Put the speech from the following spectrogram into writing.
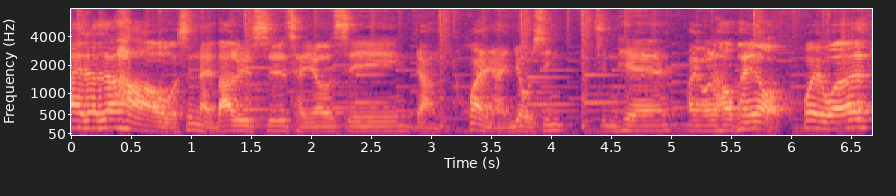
嗨，大家好，我是奶爸律师陈佑新，让你焕然又新。今天欢迎我的好朋友慧文。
